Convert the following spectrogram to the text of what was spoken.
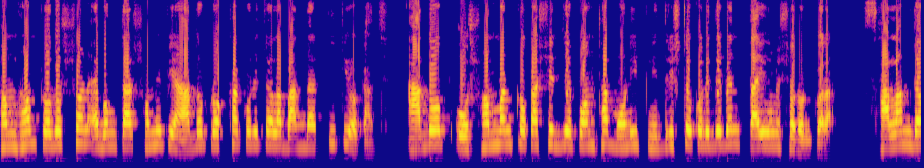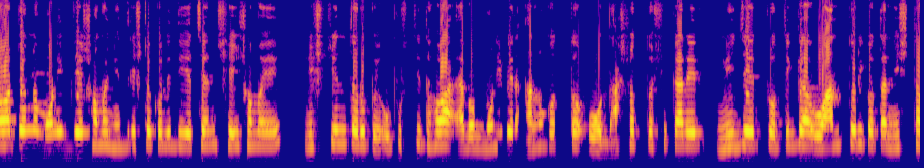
সম্ভ্রম প্রদর্শন এবং তার সমীপে আদব রক্ষা করে চলা বান্দার তৃতীয় কাজ। আদব ও সম্মান প্রকাশের যে পন্থা মনিব নির্দিষ্ট করে দেবেন, তাই অনুসরণ করা। সালাম দেওয়ার জন্য মনিব যে সময় নির্দিষ্ট করে দিয়েছেন, সেই সময়ে নিশ্চিন্ত রূপে উপস্থিত হওয়া এবং মনিবের আনুগত্য ও দাসত্ব শিকারের নিজের প্রতিজ্ঞা ও আন্তরিকতা নিষ্ঠা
